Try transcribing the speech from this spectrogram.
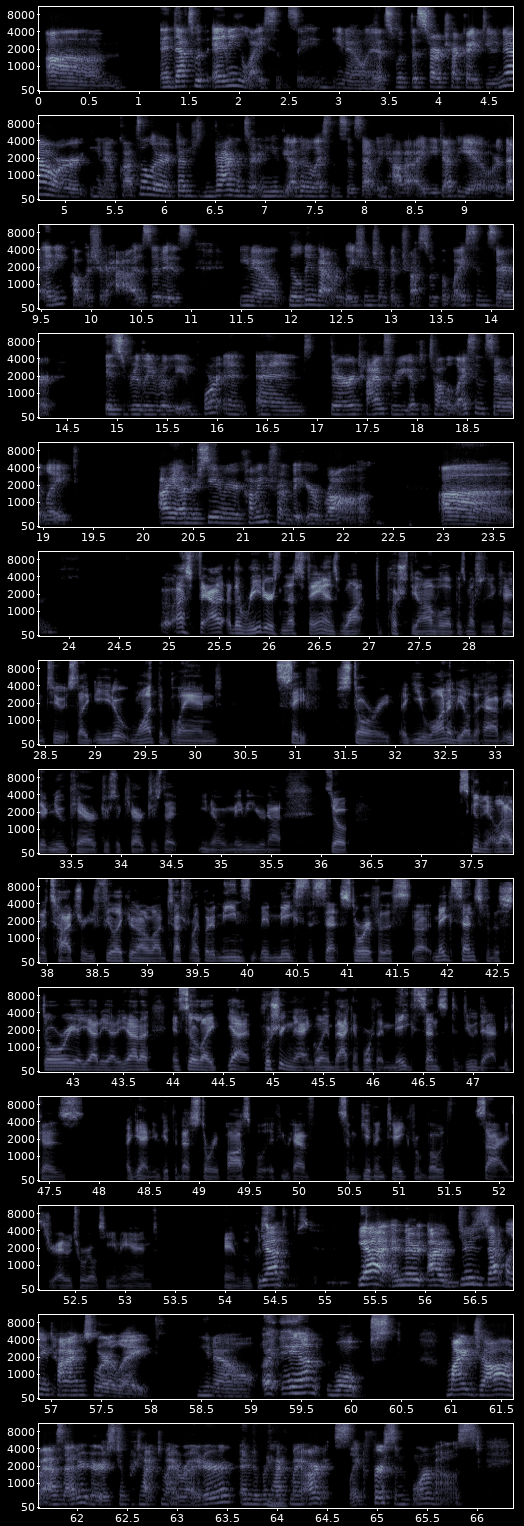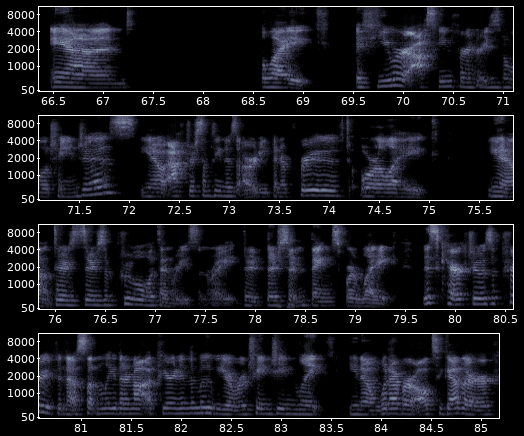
um and that's with any licensing you know it's with the star trek i do now or you know godzilla or dungeons and dragons or any of the other licenses that we have at idw or that any publisher has it is you know building that relationship and trust with the licensor is really really important. And there are times where you have to tell the licensor like i understand where you're coming from but you're wrong. Um us the readers and us fans want to push the envelope as much as you can too. It's like you don't want the bland, safe story. Like you want to be able to have either new characters or characters that you know maybe you're not so excuse me allowed to touch or you feel like you're not allowed to touch. Like, but it means it makes the sense story for this uh, makes sense for the story. Yada yada yada. And so like yeah, pushing that and going back and forth, it makes sense to do that because again, you get the best story possible if you have some give and take from both sides, your editorial team and and Lucas. Yeah. yeah and there I, there's definitely times where like you know uh, and well my job as editor is to protect my writer and to protect my artists like first and foremost. And like if you are asking for unreasonable changes you know after something has already been approved or like you know there's there's approval within reason right? There, there's Mhm. certain things where like this character was approved and now suddenly they're not appearing in the movie or we're changing like you know whatever altogether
